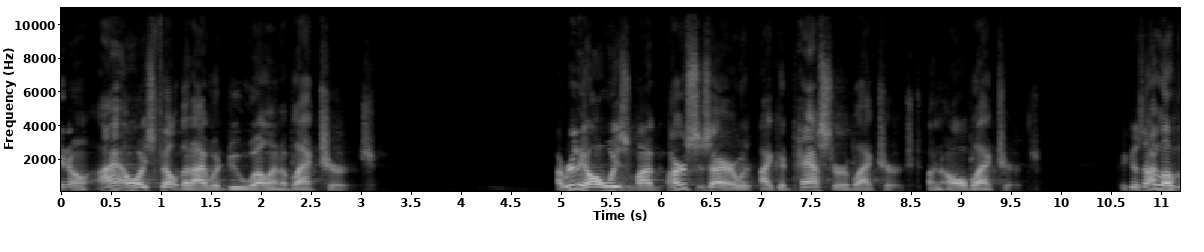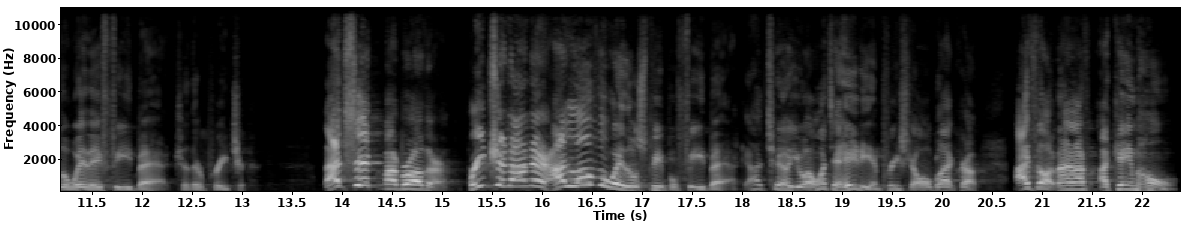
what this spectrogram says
you know, I always felt that I would do well in a black church. I really always, my heart's desire was I could pastor a black church, an all black church, because I love the way they feed back to their preacher. That's it, my brother. Preach it on there. I love the way those people feed back. I tell you, I went to Haiti and preached to all black crowd. I thought, man, I, I came home.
